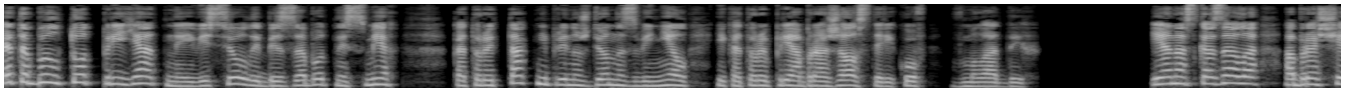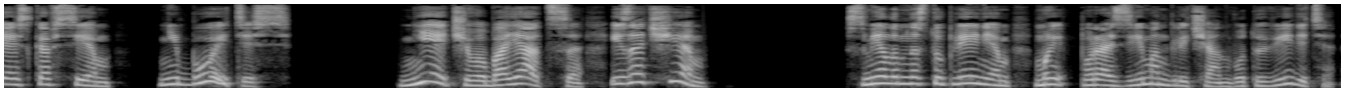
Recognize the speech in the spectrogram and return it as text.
Это был тот приятный, веселый, беззаботный смех, который так непринужденно звенел и который преображал стариков в молодых. И она сказала, обращаясь ко всем, «Не бойтесь, нечего бояться, и зачем? Смелым наступлением мы поразим англичан, вот увидите.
